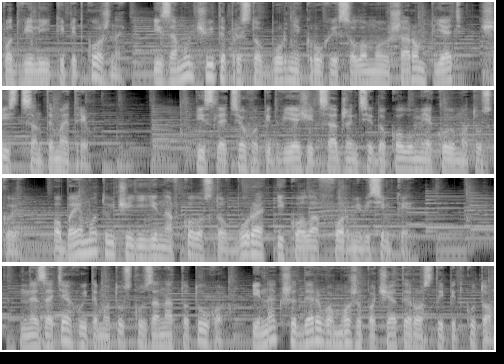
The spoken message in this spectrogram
по дві лійки під кожне, і замульчуйте пристовбурні круги соломою шаром 5-6 см. Після цього підв'яжіть саджанці до колу м'якою мотузкою, обемотуючи її навколо стовбура і кола в формі вісімки. Не затягуйте мотузку занадто туго, інакше дерево може почати рости під кутом.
